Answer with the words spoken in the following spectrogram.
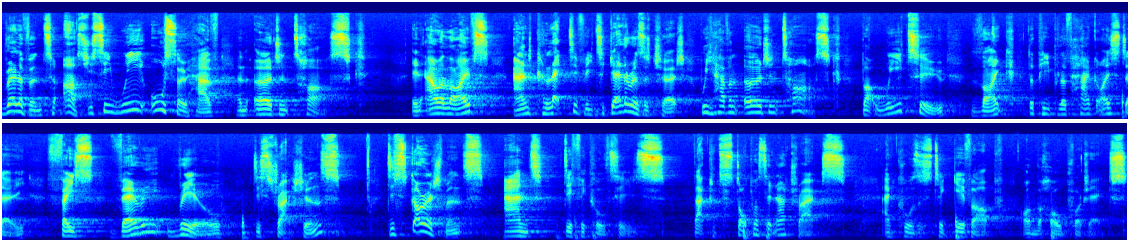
relevant to us. You see, we also have an urgent task. In our lives, and collectively, together as a church, we have an urgent task. But we too, like the people of Haggai's day, face very real distractions, discouragements, and difficulties that could stop us in our tracks and cause us to give up on the whole project.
